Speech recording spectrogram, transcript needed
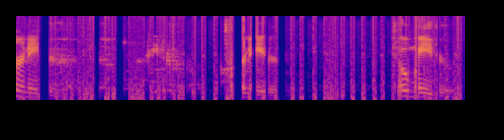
Terminator. Terminator. Tomater.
